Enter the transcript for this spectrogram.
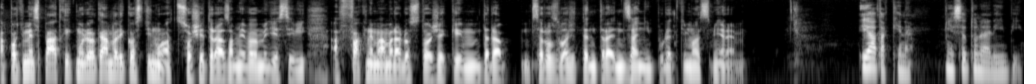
a pojďme zpátky k modelkám velikosti 0, což je teda za mě velmi děsivý a fakt nemám radost z toho, že Kim teda se rozhodla, že ten trend za ní půjde tímhle směrem. Já taky ne. Mně se to nelíbí.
